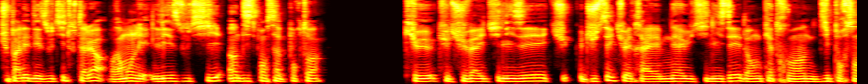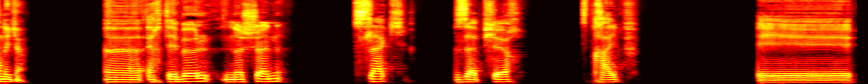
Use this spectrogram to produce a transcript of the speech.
Tu parlais des outils tout à l'heure, vraiment les, les outils indispensables pour toi que que tu vas utiliser, que, que tu sais que tu vas être amené à utiliser dans 90% des cas euh, Airtable, Notion, Slack, Zapier Stripe. Et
